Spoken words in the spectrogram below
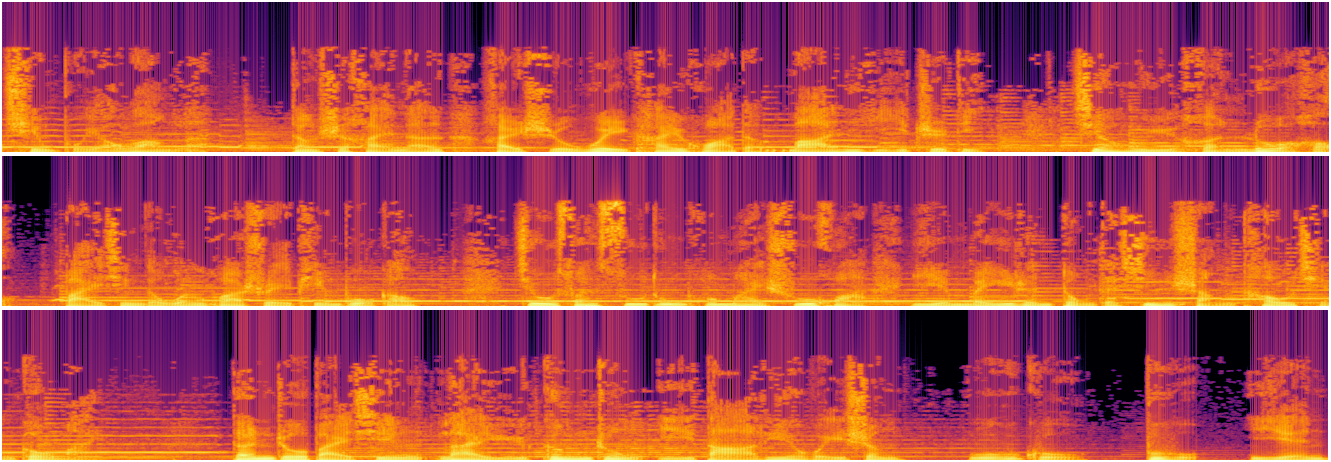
请不要忘了，当时海南还是未开化的蛮夷之地，教育很落后，百姓的文化水平不高。就算苏东坡卖书画，也没人懂得欣赏，掏钱购买。儋州百姓赖于耕种，以打猎为生，五谷、布、盐、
